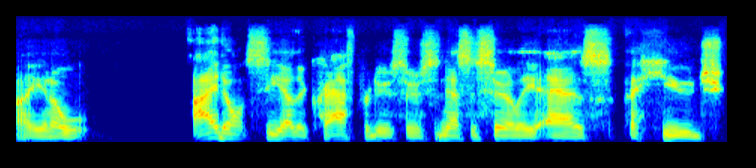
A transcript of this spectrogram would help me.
Uh, you know, I don't see other craft producers necessarily as a huge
